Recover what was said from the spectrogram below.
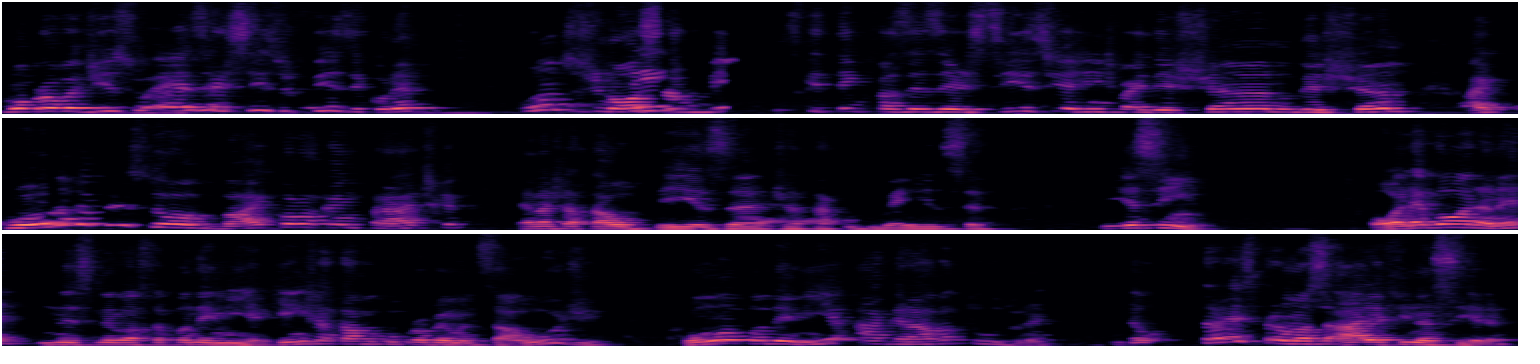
Uma prova disso é exercício físico, né? Quantos de nós Sim. sabemos que tem que fazer exercício e a gente vai deixando, deixando? Aí, quando a pessoa vai colocar em prática, ela já está obesa, já está com doença. E assim, olha agora, né? Nesse negócio da pandemia. Quem já estava com problema de saúde, com a pandemia agrava tudo, né? Então, traz para a nossa área financeira.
